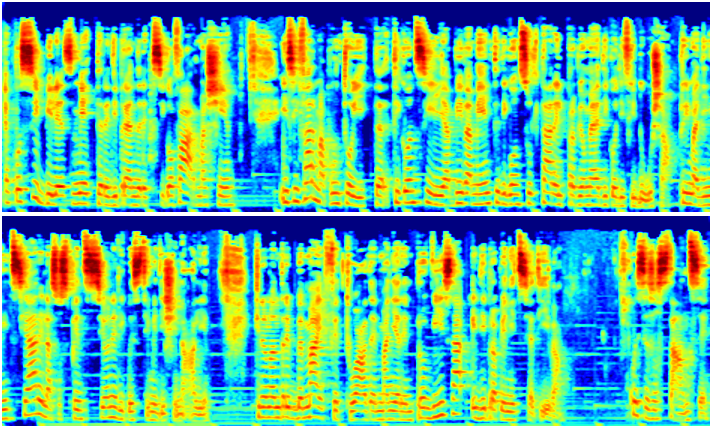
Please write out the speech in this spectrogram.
È possibile smettere di prendere psicofarmaci? Easypharma.it ti consiglia vivamente di consultare il proprio medico di fiducia prima di iniziare la sospensione di questi medicinali, che non andrebbe mai effettuata in maniera improvvisa e di propria iniziativa. Queste sostanze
